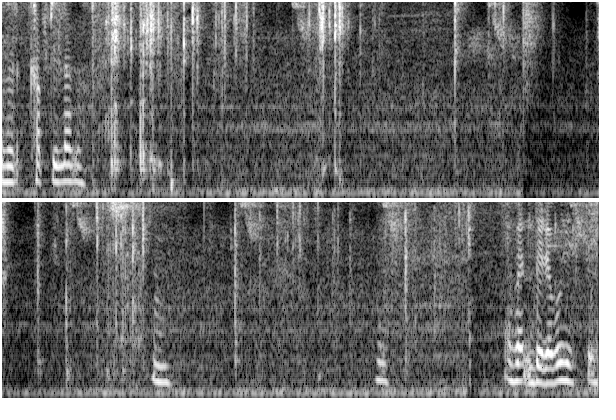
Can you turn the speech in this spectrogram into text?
এবার খাপটি লাগা হুম বেশ। এবার বসিস তুই।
